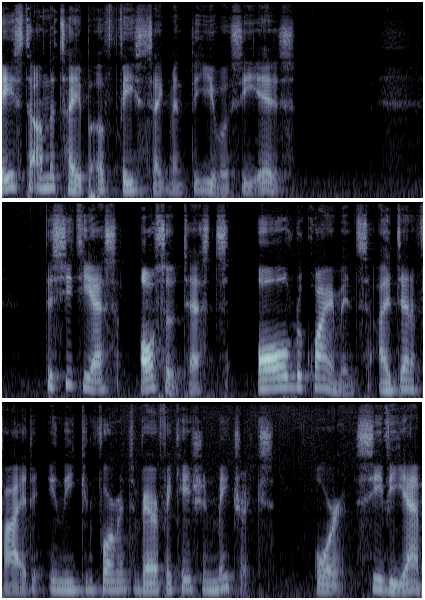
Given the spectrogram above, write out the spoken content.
based on the type of FACE segment the UOC is. The CTS also tests all requirements identified in the Conformance Verification Matrix, or CVM,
